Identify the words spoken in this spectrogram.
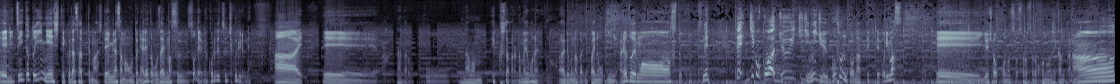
えーリツイートといいねしてくださってまして、皆様本当にありがとうございます。そうだよね、これで通知来るよね。はーい。えー、あなんだろう、こう、生、X だから名前呼ばないのかな。あ、でもなんかいっぱいのいいね、ありがとうございます。ということですね。で、時刻は11時25分となってきております。えー、よいしょ、このそそろそろこの時間かな。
